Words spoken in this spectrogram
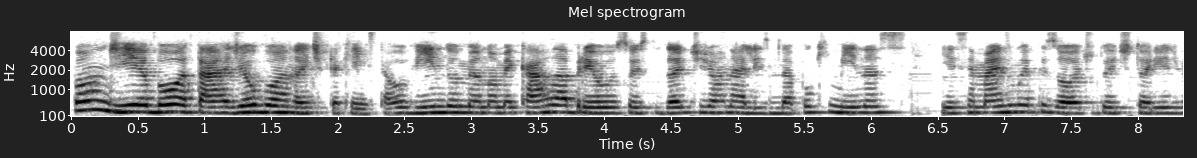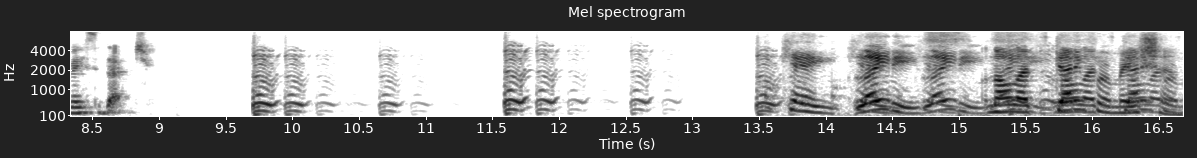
Bom dia, boa tarde ou boa noite para quem está ouvindo. Meu nome é Carla Abreu, eu sou estudante de jornalismo da PUC Minas e esse é mais um episódio do Editoria Diversidade. Okay, ladies, ladies, now let's get information.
